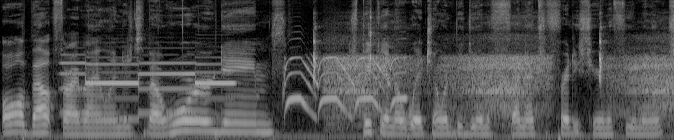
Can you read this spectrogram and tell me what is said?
all about Thrive Island. It's about horror games. Speaking of which, I'm going to be doing a Five Nights at Freddy's here in a few minutes.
